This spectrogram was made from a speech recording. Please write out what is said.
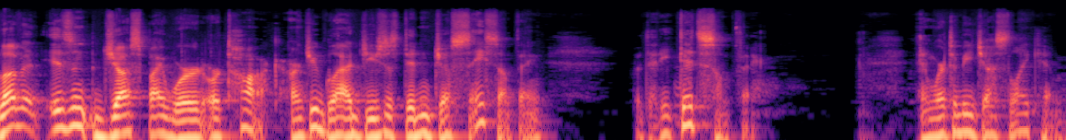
Love it isn't just by word or talk. Aren't you glad Jesus didn't just say something, but that he did something? And we're to be just like him.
